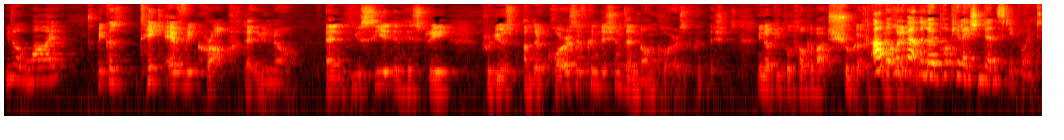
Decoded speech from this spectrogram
You know why? Because take every crop that you know, and you see it in history produced under coercive conditions and non coercive conditions. You know, people talk about sugar. Oh, but what about the low population density point?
